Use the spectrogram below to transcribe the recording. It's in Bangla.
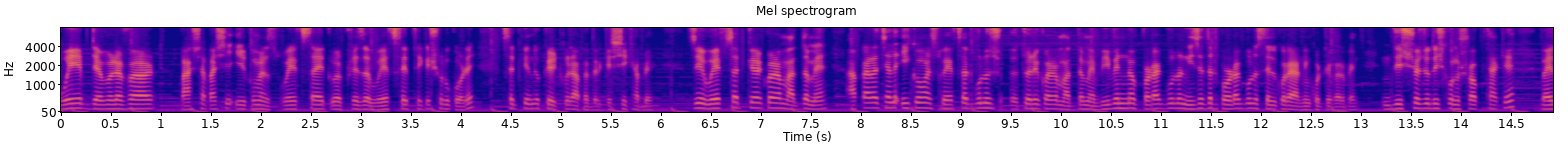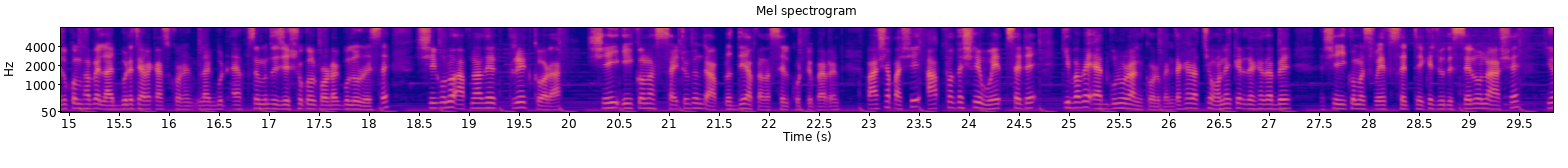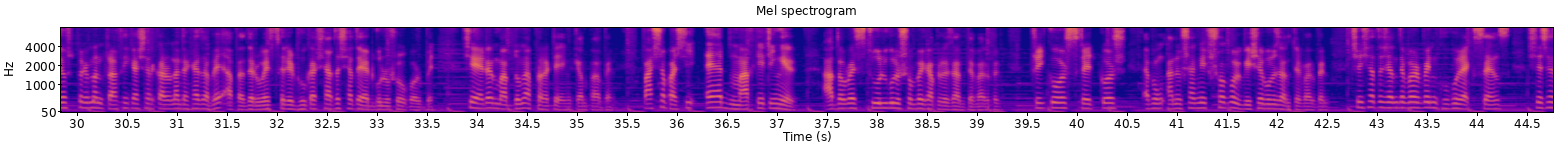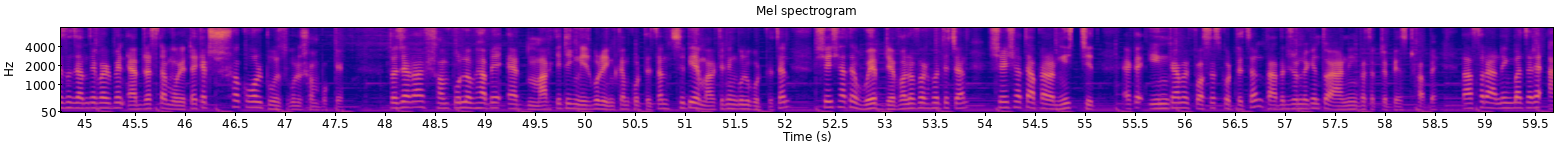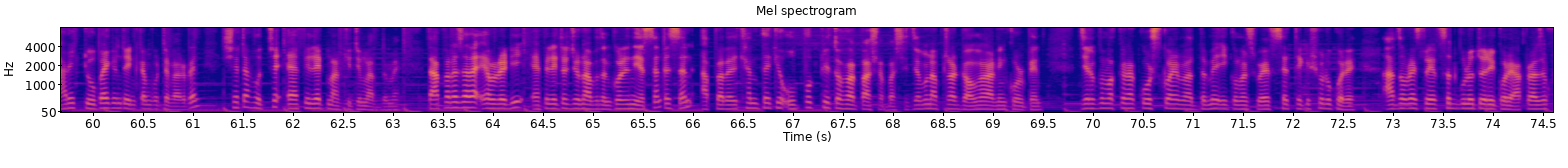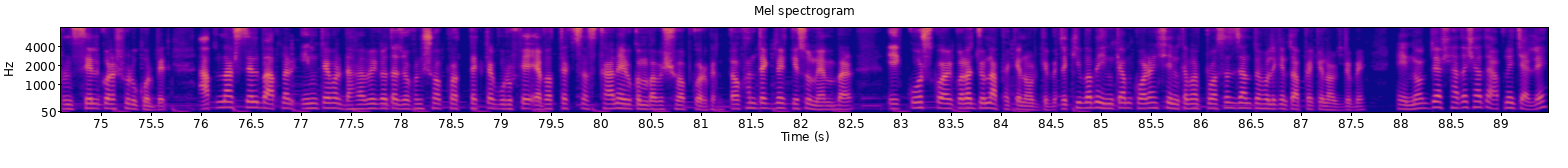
ওয়েব ডেভেলপার পাশাপাশি ই কমার্স ওয়েবসাইট ওয়েব ফ্রেজার ওয়েবসাইট থেকে শুরু করে সেট কিন্তু ক্রিয়েট করে আপনাদেরকে শেখাবে। যে ওয়েবসাইট ক্রিয়েট করার মাধ্যমে আপনারা চাইলে ই কমার্স ওয়েবসাইটগুলো তৈরি করার মাধ্যমে বিভিন্ন প্রোডাক্টগুলো নিজেদের প্রোডাক্টগুলো সেল করে আর্নিং করতে পারবেন। নিজস্ব যদি কোনো শপ থাকে বা এরকমভাবে লাইভবোর্ডে যারা কাজ করেন লাইভবোর্ড অ্যাপসের মধ্যে যে সকল প্রোডাক্টগুলো রয়েছে, সেগুলো আপনাদের ক্রিয়েট করা, সেই ই কমার্স সাইটও কিন্তু আপলোড দিয়ে আপনারা সেল করতে পারেন। পাশাপাশি আপনাদের সেই ওয়েবসাইটে কীভাবে অ্যাডগুলো রান করবেন? দেখা যাচ্ছে অনেকের দেখা যাবে সেই ই কমার্স ওয়েবসাইট থেকে যদি সেলও না আসে হিউজ পরিমাণ ট্রাফিক আসার কারণে দেখা যাবে আপনাদের ওয়েবসাইটে ঢোকার সাথে সাথে অ্যাডগুলো শো করবে। সেই অ্যাডের মাধ্যমে আপনারা একটা ইনকাম পাবেন। পাশাপাশি অ্যাড মার্কেটিংয়ের আদারওয়াইজ টুলগুলো সম্পর্কে আপনারা জানতে পারবেন। ফ্রি কোর্স স্ট্রেট কোর্স এবং আনুষঙ্গিক সকল বিষয়গুলো জানতে পারবেন। সেই সাথে জানতে পারবেন গুগল অ্যাক্সেন্স সেই সাথে জানতে পারবেন অ্যাড্রেসটা মনিটাকের সকল টুলসগুলো সম্পর্কে। তো যারা সম্পূর্ণভাবে অ্যাড মার্কেটিং নির্ভর ইনকাম করতে চান সিপিএ মার্কেটিংগুলো করতে চান, সেই সাথে ওয়েব ডেভেলপার হতে চান, সেই সাথে আপনারা নিশ্চিত একটা ইনকামের প্রসেস করতে চান, তাদের জন্য কিন্তু আর্নিং বাজারটা বেস্ট হবে। তাছাড়া আর্নিং বাজারে আরেকটি উপায় কিন্তু ইনকাম করতে পারবেন, সেটা হচ্ছে অ্যাফিলেট মার্কেটিং মাধ্যমে। তা আপনারা যারা অলরেডি অ্যাফিলেটের জন্য আবেদন করে নিয়েছেন আপনারা এখান থেকে উপকৃত হওয়ার পাশাপাশি, যেমন আপনারা ডলার আর্নিং করবেন, যেরকম আপনারা কোর্স করার মাধ্যমে ই কমার্স ওয়েবসাইট থেকে শুরু করে আদারওয়াইজ ওয়েবসাইটগুলো তৈরি করে আপনারা যখন সেল করা শুরু করবেন, আপনার সেল বা আপনার ইনকামের ধারাবাহিকতা যখন সব প্রত্যেকটা গ্রুপে প্রত্যেকটা স্থানে এরকমভাবে শো করবেন, তখন দেখবেন কিছু মেম্বার এই কোর্স ক্রয় করার জন্য আপনাকে নক দেবে। যে কীভাবে ইনকাম করেন, সেই ইনকামের প্রসেস জানতে হলে কিন্তু আপনাকে নক দেবে। এই নক দেওয়ার সাথে সাথে আপনি চাইলে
